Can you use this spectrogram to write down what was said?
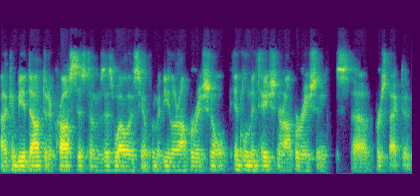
uh, can be adopted across systems as well as you know from a dealer operational implementation or operations uh, perspective.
